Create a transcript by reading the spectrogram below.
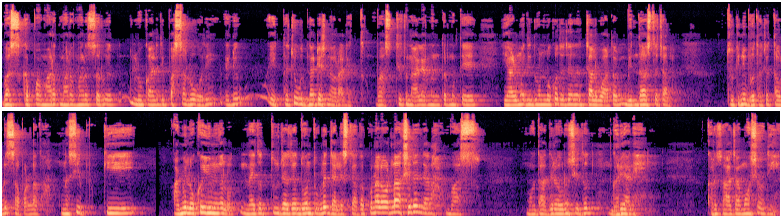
बस गप्पा मारत मारत मारत सर्व लोक आले. ते पाच सहा लोक होते. त्यांनी एक त्याचे उदना स्टेशनावर आलेत. बस तिथून आल्यानंतर मग ते याळमध्ये दोन लोक होते त्यांना चाल बुवा आता बिंदास्त चाल. चुकीने भूताच्या तावडीत सापडला होता. नशीब की आम्ही लोक येऊन गेलो. नाही तर तुझ्या दोन तुकडेच झाले असते आता कुणाला वाटलं? ॲक्सिडेंट झाला. बस. मग दादरावरून सीधं घरी आले. खरंच आज अमावस्या होती.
